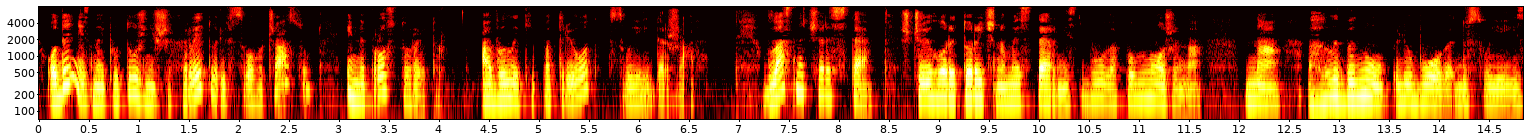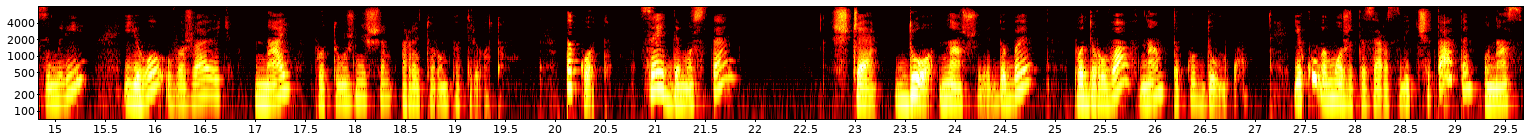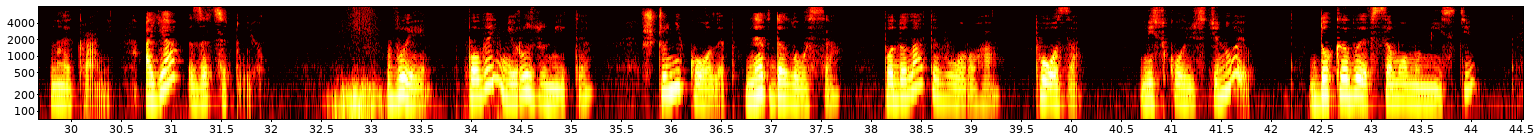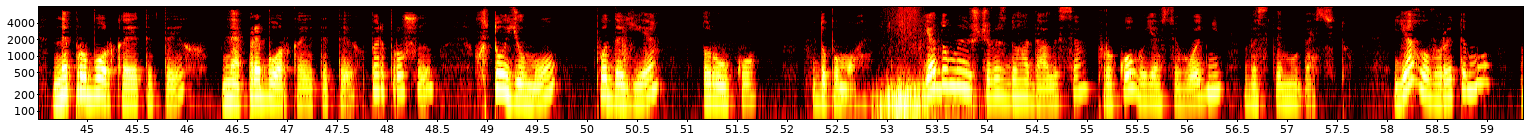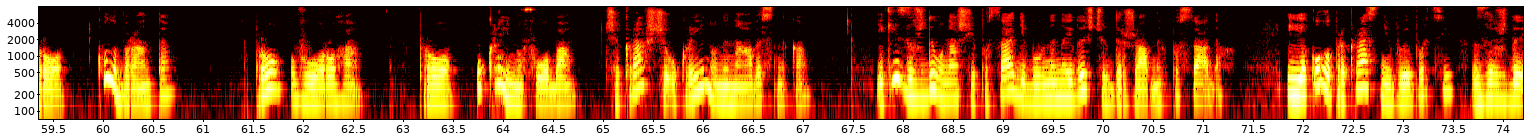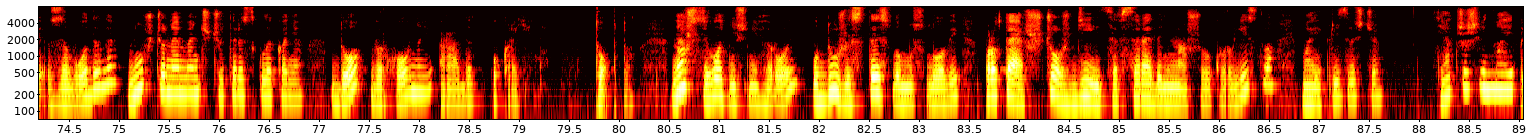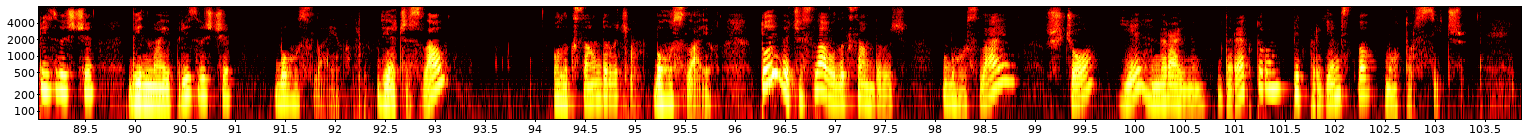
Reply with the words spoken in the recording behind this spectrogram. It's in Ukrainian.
Один із найпотужніших риторів свого часу, і не просто ритор, а великий патріот своєї держави. Власне, через те, що його риторична майстерність була помножена на глибину любові до своєї землі, його вважають найпотужнішим ритором-патріотом. Так от, цей Демостен ще до нашої доби подарував нам таку думку, яку ви можете зараз відчитати у нас на екрані. А я зацитую: ви повинні розуміти, що ніколи б не вдалося подолати ворога поза міською стіною, доки ви в самому місті не проборкаєте тих, не приборкаєте тих, перепрошую, хто йому подає руку допомоги. Я думаю, що ви здогадалися, про кого я сьогодні вестиму бесіду. Я говоритиму про колаборанта, про ворога, про українофоба чи краще україноненависника, який завжди у нашій посаді був на найвищих державних посадах, і якого прекрасні виборці завжди заводили, ну, щонайменш чотири скликання, до Верховної Ради України. Тобто, наш сьогоднішній герой у дуже стислому слові про те, що ж діється всередині нашого королівства, має прізвище. Як же ж він має прізвище? Він має прізвище Богослаєв. В'ячеслав Олександрович Богослаєв. Той В'ячеслав Олександрович Богослаєв, що є генеральним директором підприємства Мотор Січ.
